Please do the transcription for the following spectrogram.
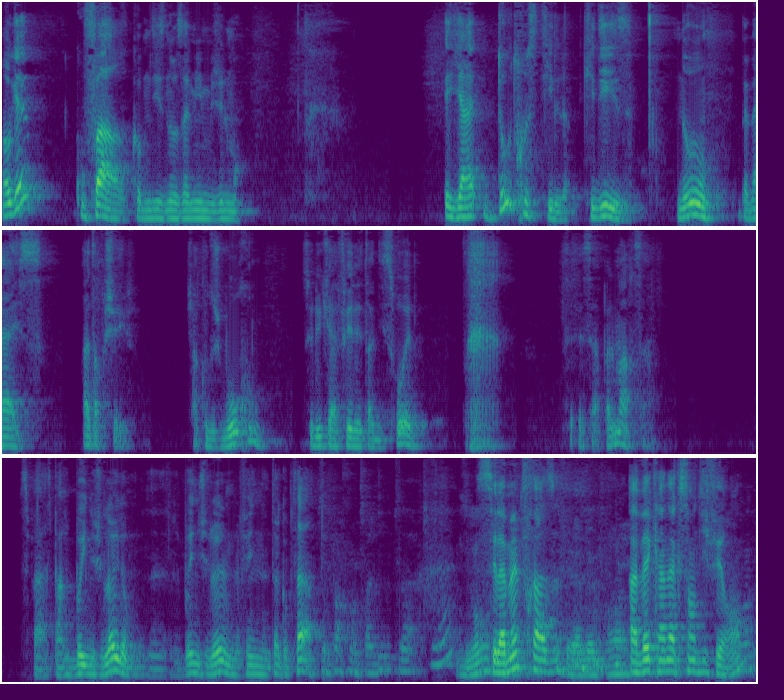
Ok? Koufar, comme disent nos amis musulmans. Et il y a d'autres styles qui disent Non, Bemais, Atarchev, Shakadosh Baruch Hu, c'est lui qui a fait l'état d'Israël. C'est c'est un palmar, ça. C'est pas, le. Le il fait une comme ça. C'est pas contradictoire. Non, C'est la même phrase, c'est la même phrase. avec un accent différent,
